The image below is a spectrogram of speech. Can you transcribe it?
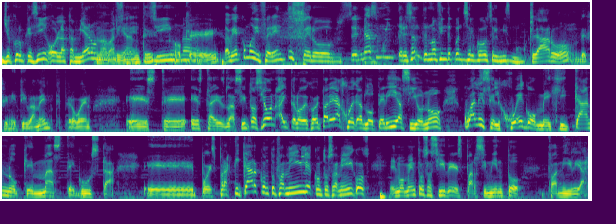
Yo creo que sí, o la cambiaron. Una no sé. variante, Sí, una- había como diferentes, pero se me hace muy interesante, ¿no? A fin de cuentas el juego es el mismo. Claro, definitivamente. Pero bueno, este, esta es la situación. Ahí te lo dejo de tarea. ¿Juegas lotería, sí o no? ¿Cuál es el juego mexicano que más te gusta? Eh, pues practicar con tu familia, con tus amigos, en momentos así de esparcimiento familiar.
